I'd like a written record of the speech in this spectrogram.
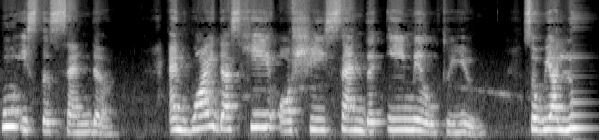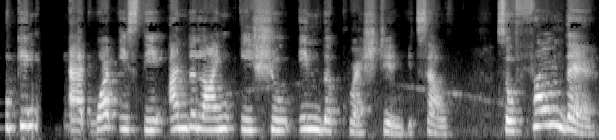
who is the sender and why does he or she send the email to you. So we are looking at what is the underlying issue in the question itself. So from there,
